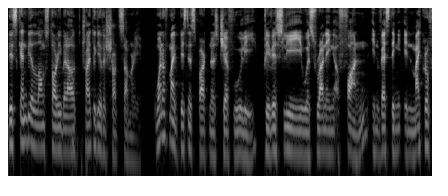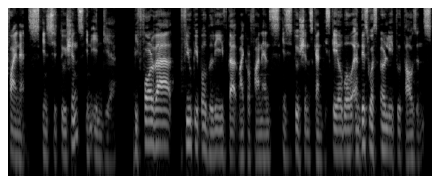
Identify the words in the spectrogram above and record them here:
This can be a long story, but I'll try to give a short summary. One of my business partners, Geoff Woolley, previously was running a fund investing in microfinance institutions in India. Before that, few people believed that microfinance institutions can be scalable, and this was early 2000s.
